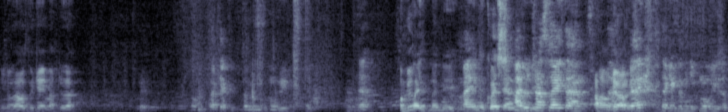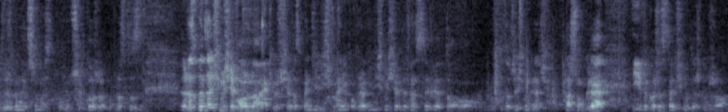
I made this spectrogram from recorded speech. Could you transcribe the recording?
you know, that was the game after that. O, tak jak Dominik mówi. Yeah. Oh, good. Wait, maybe May- any question? Yeah, I will maybe. translate and A, okej, then, okay? Tak jak Dominik mówi, żeby już będę trzymać, powiem szybko, że po prostu z... rozpędzaliśmy się wolno, jak już się rozpędziliśmy i poprawiliśmy się w defensywie, to po prostu zaczęliśmy grać naszą grę i wykorzystaliśmy też dużo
